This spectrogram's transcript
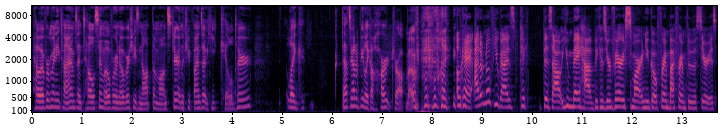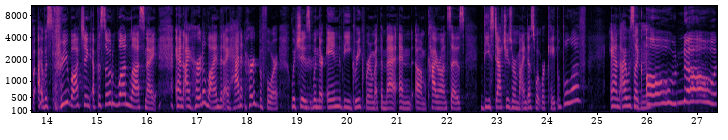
however many times and tells him over and over she's not the monster, and then she finds out he killed her. Like, that's got to be like a heart drop moment. like, Okay, I don't know if you guys picked this out. You may have because you're very smart and you go frame by frame through the series. But I was pre watching episode one last night and I heard a line that I hadn't heard before, which is hmm. when they're in the Greek room at the Met and um, Chiron says, These statues remind us what we're capable of. And I was like, mm-hmm. oh no,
